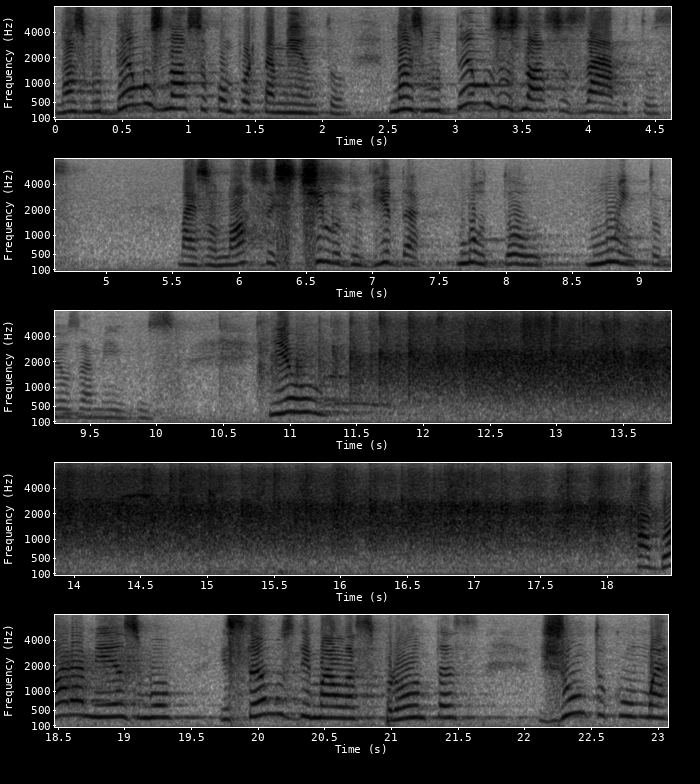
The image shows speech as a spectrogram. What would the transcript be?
nós mudamos nosso comportamento, nós mudamos os nossos hábitos, mas o nosso estilo de vida mudou muito, meus amigos. E eu. Agora mesmo estamos de malas prontas, junto com uma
